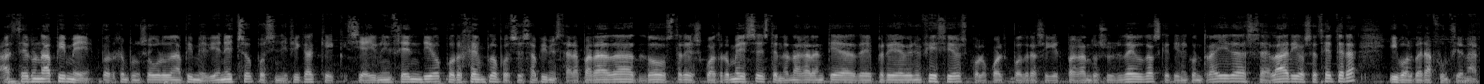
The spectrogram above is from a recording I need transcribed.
hacer una pyme, por ejemplo, un seguro de una pyme bien hecho, pues significa que si hay un incendio, por ejemplo, pues esa pyme estará parada dos, tres, cuatro meses, tendrá una garantía de pérdida de beneficios, con lo cual podrá seguir pagando sus deudas que tiene contraídas, salarios, etcétera, y volverá a funcionar.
